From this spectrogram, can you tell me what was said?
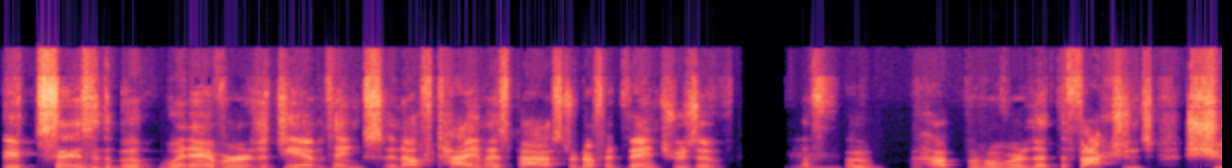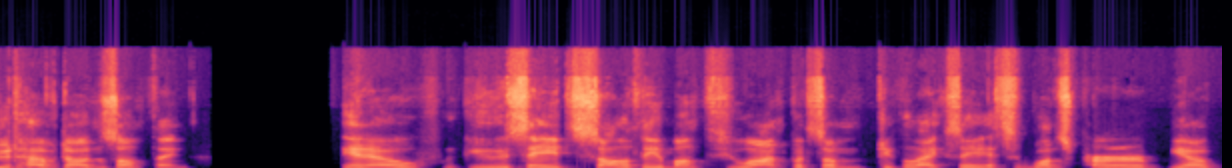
it says in the book. Whenever the GM thinks enough time has passed or enough adventures have, Mm. have over that the factions should have done something. You know, you could say it's solidly a month if you want, but some people like say it's once per you know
